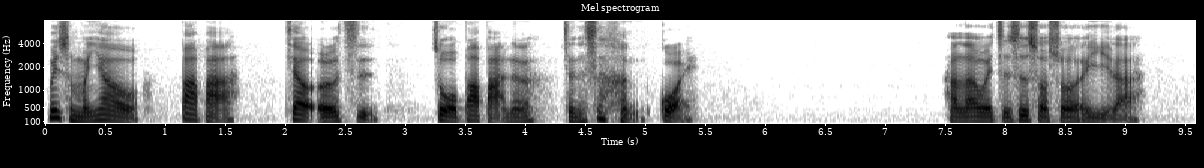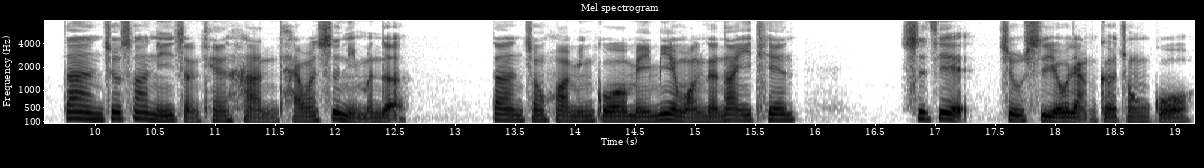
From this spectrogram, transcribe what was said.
为什么要爸爸叫儿子做爸爸呢？真的是很怪。好了，我只是说说而已啦。但就算你整天喊台湾是你们的，但中华民国没灭亡的那一天，世界就是有两个中国，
